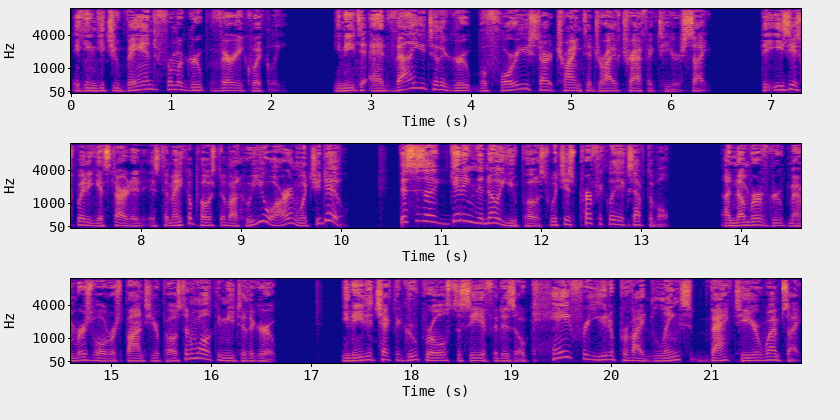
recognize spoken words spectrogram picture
It can get you banned from a group very quickly. You need to add value to the group before you start trying to drive traffic to your site. The easiest way to get started is to make a post about who you are and what you do. This is a getting to know you post, which is perfectly acceptable. A number of group members will respond to your post and welcome you to the group. You need to check the group rules to see if it is okay for you to provide links back to your website.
